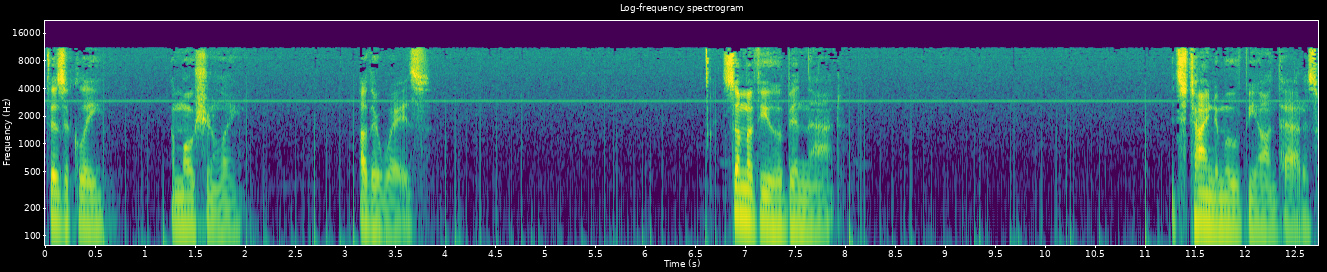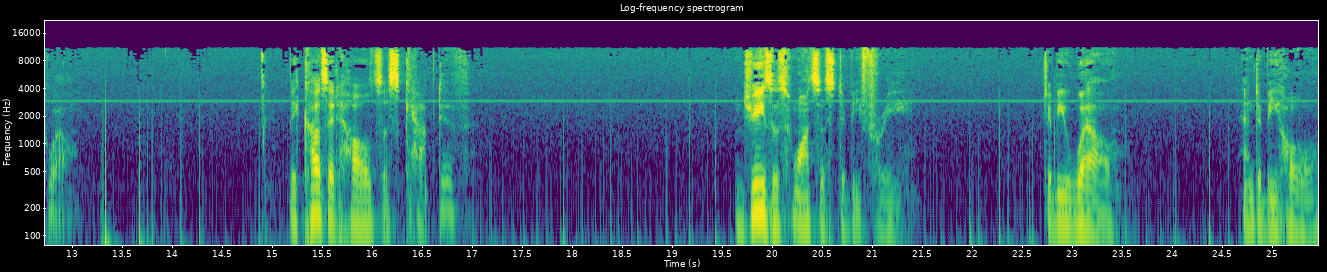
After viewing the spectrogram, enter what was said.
physically, emotionally, other ways. Some of you have been that. It's time to move beyond that as well. Because it holds us captive. Jesus wants us to be free, to be well, and to be whole.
